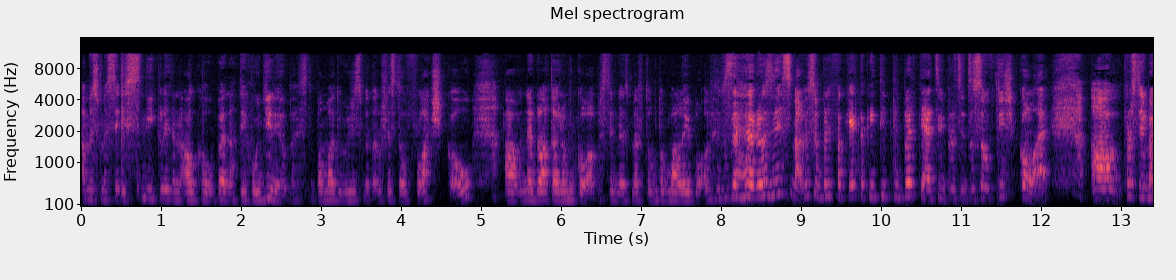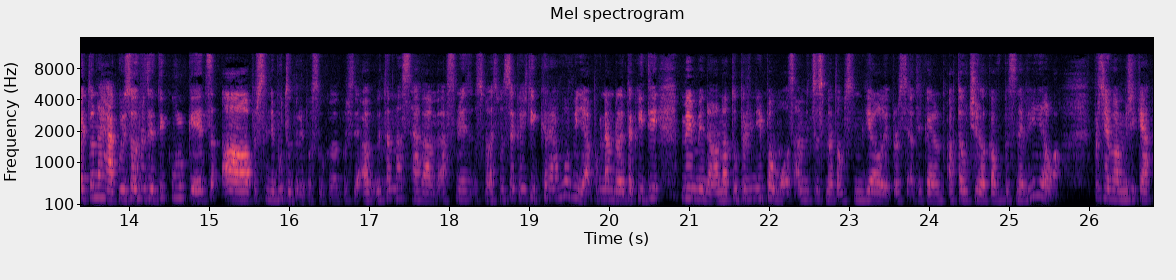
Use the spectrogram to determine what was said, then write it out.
A my jsme si i sníkli ten alkohol úplně na ty hodiny. Úplně si to pamatuju, že jsme tam šli s tou flaškou. A nebyla to jenom kola, prostě my jsme v tomto Malibu. A my jsme se hrozně smáli. My jsme byli fakt jak taky ty pubertáci, prostě to jsou v té škole. A prostě mají to na háku, jsou hrozně ty cool kids. A prostě nebudu to tady poslouchat. Prostě. A my tam nasáváme. A jsme, jsme, jsme se každý krámovině. A pak nám dali takový ty mimina na tu první pomoc. A my co jsme tam s ním dělali. Prostě. A, teďka, a ta učitelka vůbec nevěděla. Protože protože vám říká,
